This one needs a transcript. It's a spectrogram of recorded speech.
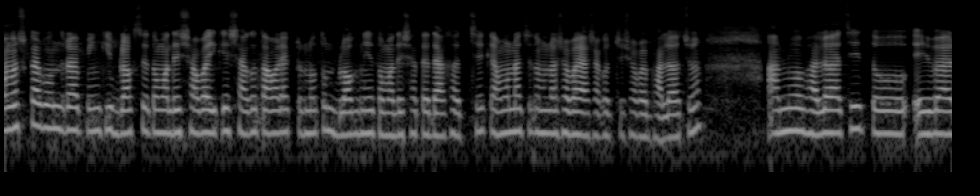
নমস্কার বন্ধুরা পিঙ্কি ব্লগসে তোমাদের সবাইকে স্বাগত। আবার একটা নতুন ব্লগ নিয়ে তোমাদের সাথে দেখা হচ্ছে। কেমন আছো তোমরা সবাই? আশা করছি সবাই ভালো আছো। আমিও ভালো আছি। তো এবার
